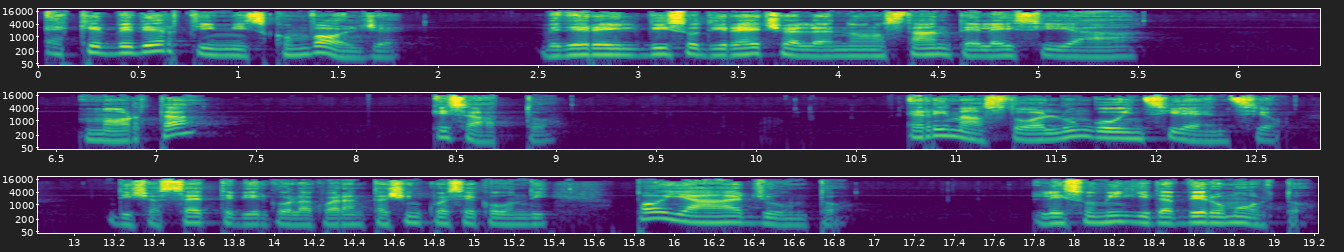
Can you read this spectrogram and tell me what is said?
È che vederti mi sconvolge. Vedere il viso di Rachel nonostante lei sia. morta? Esatto. È rimasto a lungo in silenzio, 17,45 secondi, poi ha aggiunto le somigli davvero molto.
